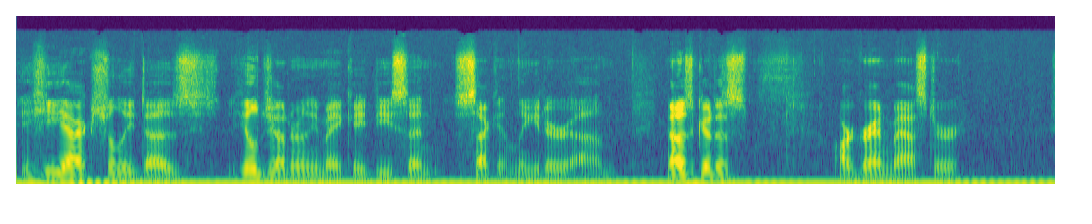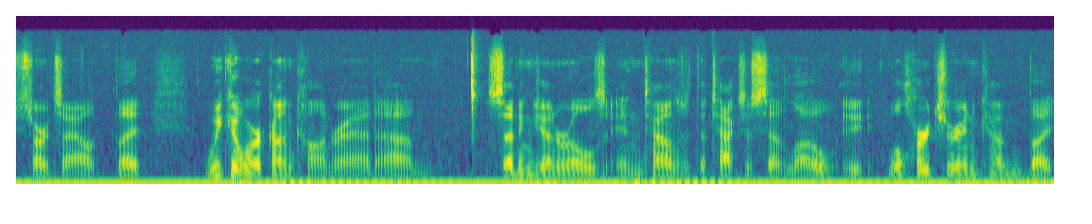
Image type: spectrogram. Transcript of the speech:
he actually does. He'll generally make a decent second leader. Um, not as good as our Grandmaster starts out, but we can work on Conrad. Um, setting generals in towns with the taxes set low it will hurt your income, but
